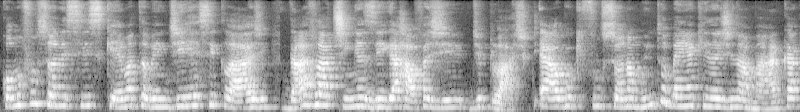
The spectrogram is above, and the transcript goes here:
como funciona esse esquema também de reciclagem das latinhas e garrafas de, de plástico. É algo que funciona muito bem aqui na Dinamarca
